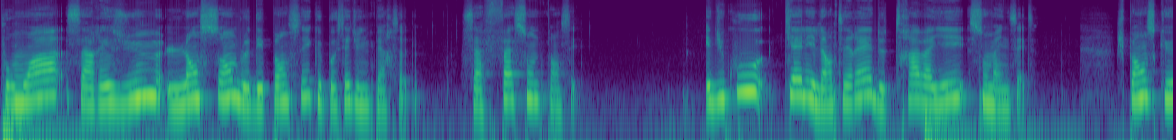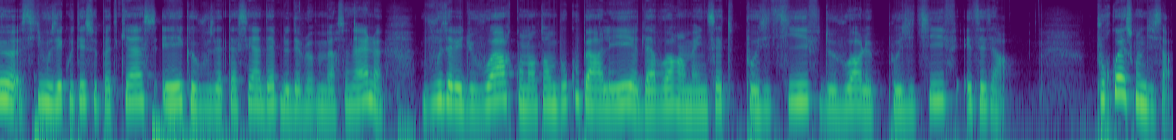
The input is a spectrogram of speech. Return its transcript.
pour moi, ça résume l'ensemble des pensées que possède une personne, sa façon de penser. Et du coup, quel est l'intérêt de travailler son mindset? Je pense que si vous écoutez ce podcast et que vous êtes assez adepte de développement personnel, vous avez dû voir qu'on entend beaucoup parler d'avoir un mindset positif, de voir le positif, etc. Pourquoi est-ce qu'on dit ça?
